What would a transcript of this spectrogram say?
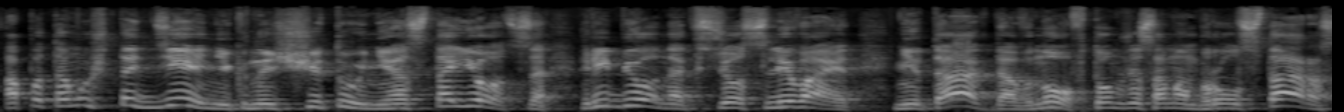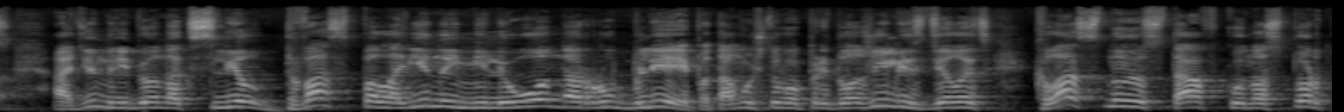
А потому что денег на счету не остается. Ребенок все сливает. Не так давно в том же самом Brawl Stars один ребенок слил 2,5 миллиона рублей, потому что мы предложили сделать классную ставку на спорт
